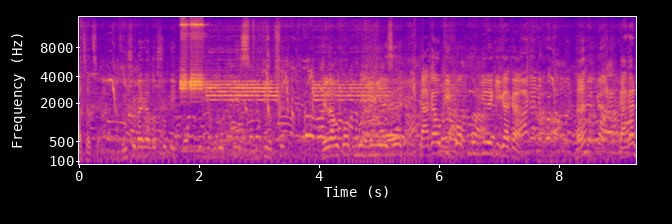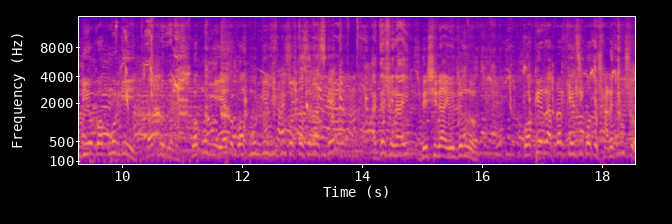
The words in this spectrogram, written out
আচ্ছা আচ্ছা। দুশো টাকা দর্শক এই কক মুরগিগুলোর পিস বিক্রি হচ্ছে। এরাও কক মুরগি নিয়ে আসে কাকাও কি কক মুরগি নাকি কাকা? হ্যাঁ? কাকা ডিও কক মুরগি। কক মুরগি? এত কক মুরগি বিক্রি করতেছেন আজকে? আর দেশি নাই। দেশি নাই ওই জন্য। ককের আপনার কেজি কত? সাড়ে তিনশো?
